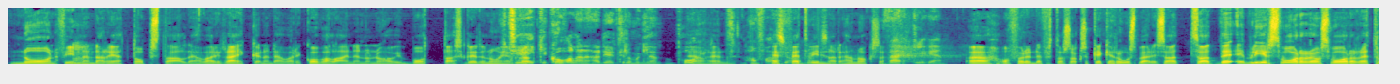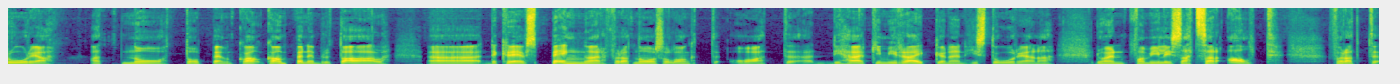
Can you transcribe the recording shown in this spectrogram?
någon finländare mm. i ett toppstall. Det har varit Räikkönen, det har varit Kovalainen och nu har vi Bottas. Gledde Heikki Kovalainen hade jag till och med glömt bort. Ja, en F1-vinnare han också. Verkligen. Uh, och före det förstås också Keke Rosberg. Så att, så att det blir svårare och svårare, tror jag, att nå toppen. Kampen är brutal. Uh, det krävs pengar för att nå så långt och att uh, de här Kimi Räikkönen-historierna då en familj satsar allt för att uh,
